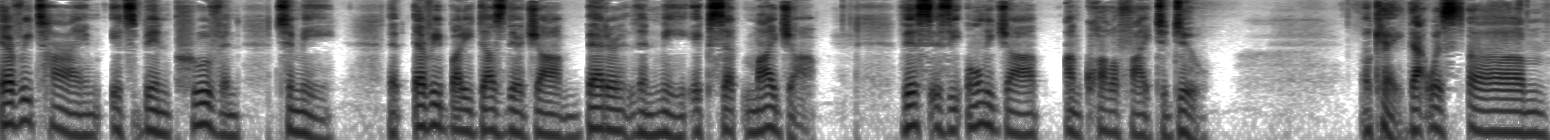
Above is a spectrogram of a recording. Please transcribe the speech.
Every time it's been proven to me that everybody does their job better than me except my job. This is the only job I'm qualified to do. Okay, that was um,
